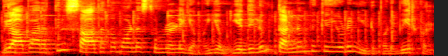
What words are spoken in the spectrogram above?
வியாபாரத்தில் சாதகமான சூழ்நிலை அமையும். எதிலும் தன்னம்பிக்கையுடன் ஈடுபடுவீர்கள்.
